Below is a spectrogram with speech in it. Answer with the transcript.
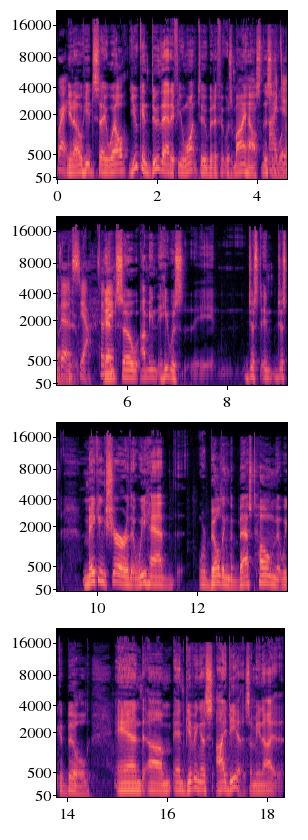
right. You know, he'd say, "Well, you can do that if you want to, but if it was my house, this is I what do I this. do." Yeah. So they, and so, I mean, he was eh, just in just making sure that we had were building the best home that we could build, and um, and giving us ideas. I mean, I.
